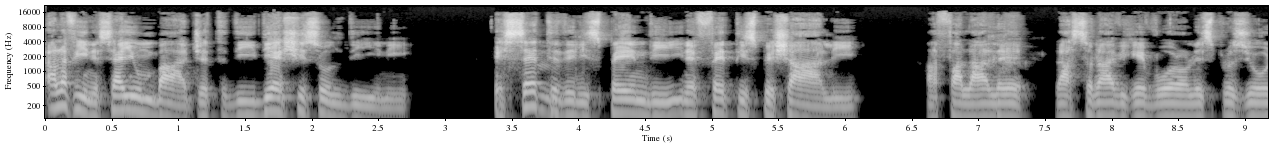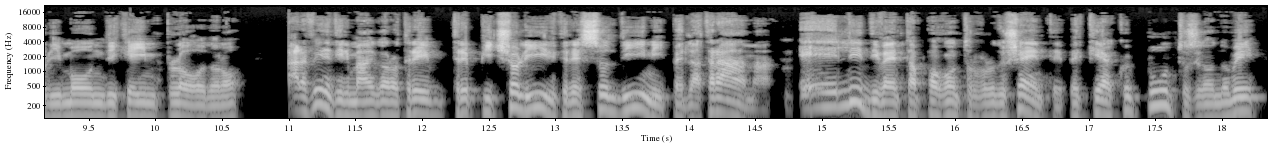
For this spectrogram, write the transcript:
Alla fine, se hai un budget di 10 soldini e 7 Mm. te li spendi in effetti speciali a fare le astronavi che volano, le esplosioni, i mondi che implodono, alla fine ti rimangono tre, tre picciolini, tre soldini per la trama. E lì diventa un po' controproducente perché a quel punto, secondo me,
